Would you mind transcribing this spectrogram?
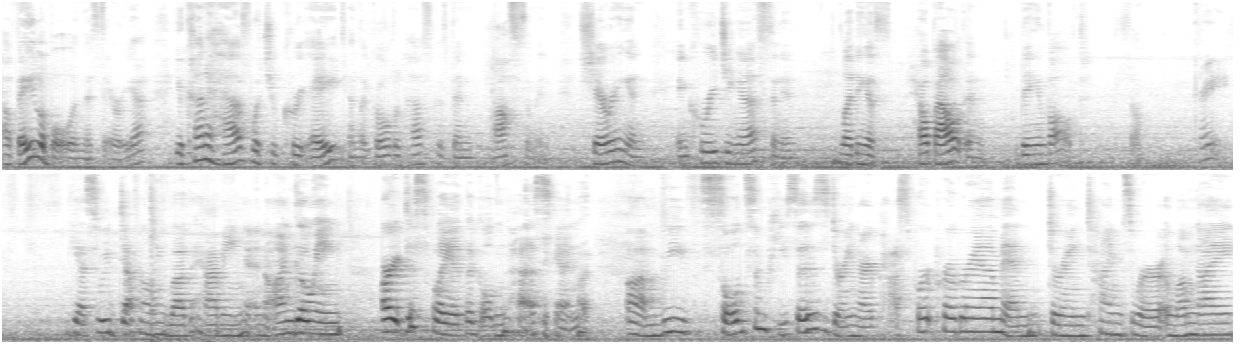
available in this area. You kind of have what you create, and the Golden Husk has been awesome in sharing and encouraging us and in letting us help out and being involved. So, great. Yes, we definitely love having an ongoing art display at the Golden Husk and. Um, we've sold some pieces during our passport program and during times where alumni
